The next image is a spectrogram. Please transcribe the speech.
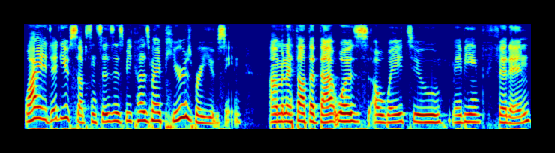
why I did use substances is because my peers were using. Um, and I thought that that was a way to maybe fit in.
